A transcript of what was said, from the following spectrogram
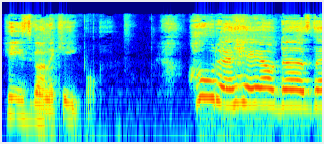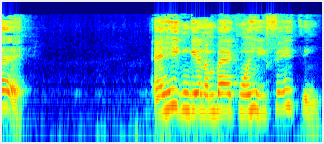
he's to keep him. Who the hell does that? And he can get him back when he 50.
